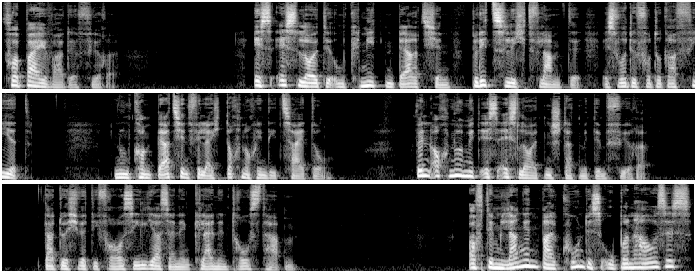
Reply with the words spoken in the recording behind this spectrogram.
Vorbei war der Führer. SS-Leute umknieten Bertchen, Blitzlicht flammte, es wurde fotografiert. Nun kommt Bertchen vielleicht doch noch in die Zeitung. Wenn auch nur mit SS-Leuten statt mit dem Führer. Dadurch wird die Frau Silja seinen kleinen Trost haben. Auf dem langen Balkon des Opernhauses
